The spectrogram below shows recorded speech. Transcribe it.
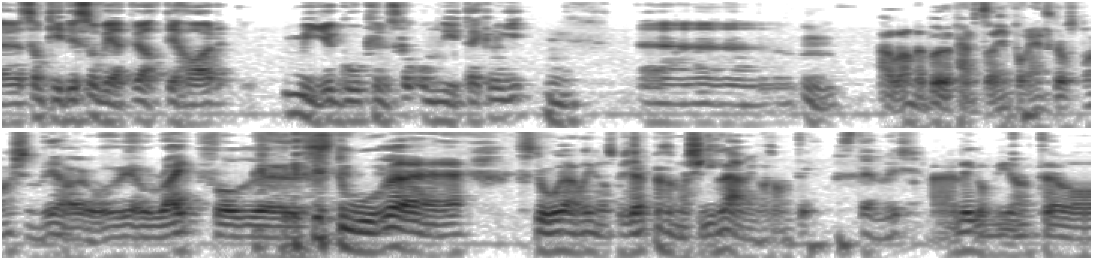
eh, samtidig så vet vi at de har mye god kunnskap om ny teknologi. Mm. Eh, mm. Erlend burde pensle inn på regnskapsbransjen. Vi, har jo, vi er jo ripe for eh, store, store endringer, spesielt med sånn maskinlæring og sånne ting. Stemmer. Det ligger mye an til å,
